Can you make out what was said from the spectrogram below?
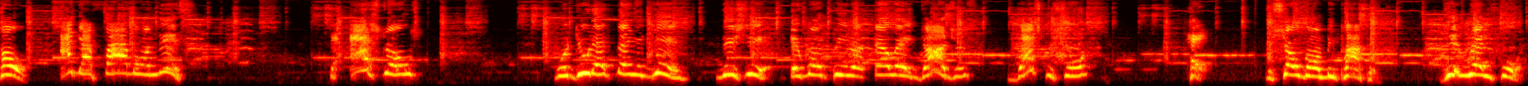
Ho, I got five on this. The Astros will do that thing again this year. It won't be the LA Dodgers, that's for sure. Hey, the show gonna be popping. Get ready for it.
